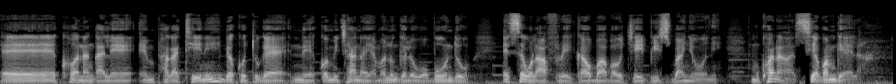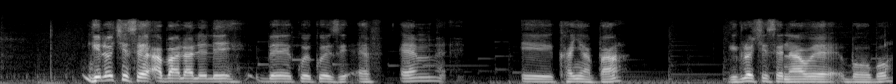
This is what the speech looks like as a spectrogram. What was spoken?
eh khona ngale emphakathini begoduke nekomitshana yamalungelo wobuntu esewula afrika ubaba uJP Sibanyoni. Mkhona siyakwamukela. Ngilotshise abalaleli bekwekwezi FM ikhanya ba. Ngikulotshise nawe bobo.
